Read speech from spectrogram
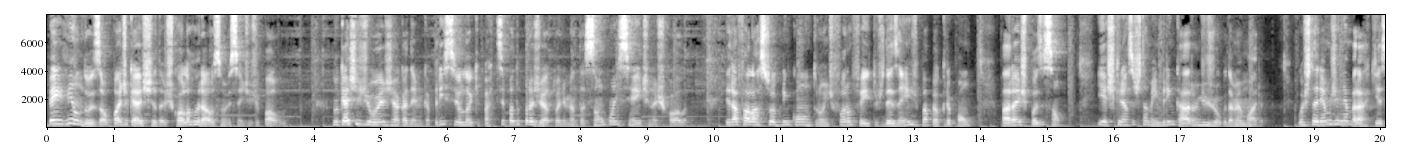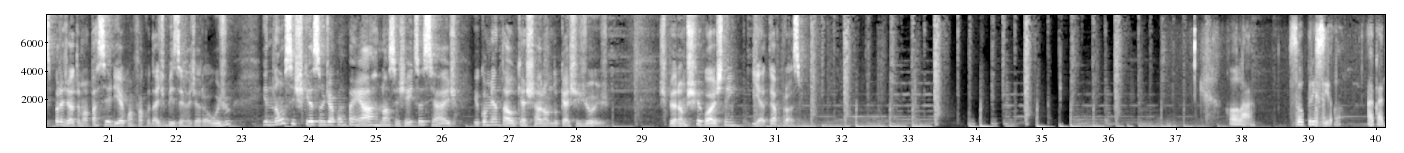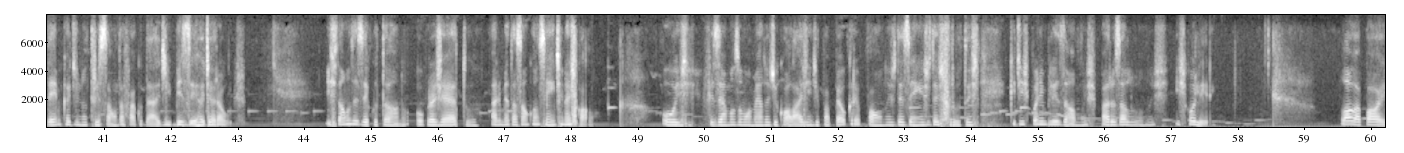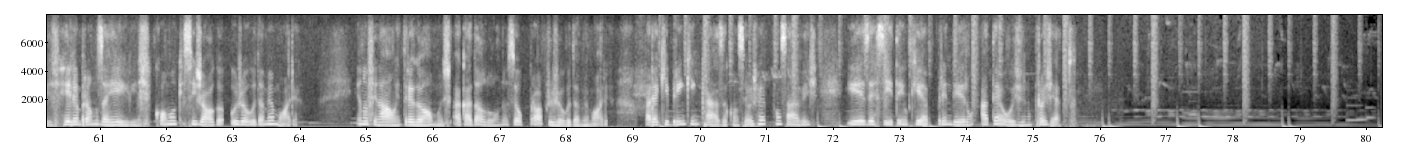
Bem-vindos ao podcast da Escola Rural São Vicente de Paulo. No cast de hoje, a acadêmica Priscila, que participa do projeto Alimentação Consciente na Escola, irá falar sobre o encontro onde foram feitos desenhos de papel crepom para a exposição, e as crianças também brincaram de jogo da memória. Gostaríamos de lembrar que esse projeto é uma parceria com a Faculdade Bezerra de Araújo e não se esqueçam de acompanhar nossas redes sociais e comentar o que acharam do cast de hoje. Esperamos que gostem e até a próxima! Olá, sou Priscila, acadêmica de nutrição da Faculdade Bezerra de Araújo. Estamos executando o projeto Alimentação Consciente na Escola. Hoje fizemos um momento de colagem de papel crepom nos desenhos das frutas que disponibilizamos para os alunos escolherem. Logo após, relembramos a eles como que se joga o jogo da memória. E no final, entregamos a cada aluno o seu próprio jogo da memória, para que brinquem em casa com seus responsáveis e exercitem o que aprenderam até hoje no projeto.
